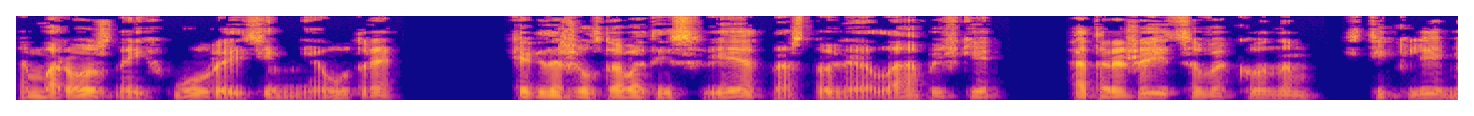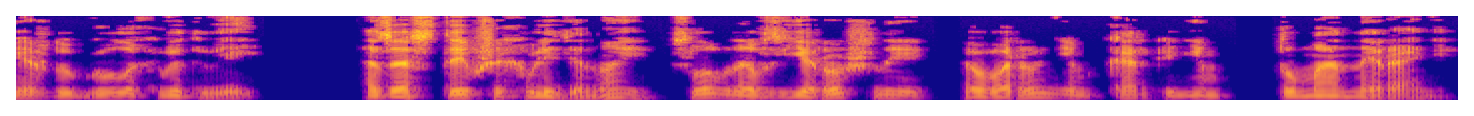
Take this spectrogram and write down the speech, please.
морозное и хмурое зимнее утро, когда желтоватый свет настольной лампочки отражается в оконном стекле между голых ветвей застывших в ледяной, словно взъерошенные вороньим карканьем туманной ране.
